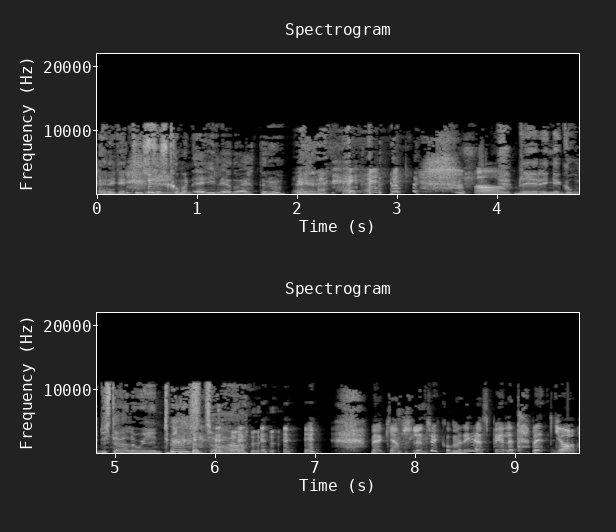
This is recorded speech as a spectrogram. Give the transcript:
Är det inte tyst så kommer en alien och äter upp er. Åh. Blir det ingen godis till halloween? Tyst sa jag! Men jag kan absolut rekommendera spelet. Men jag,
